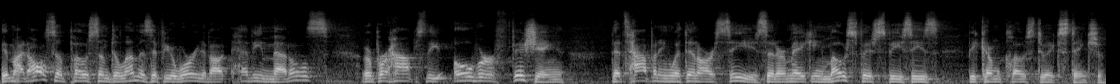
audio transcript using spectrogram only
It might also pose some dilemmas if you're worried about heavy metals or perhaps the overfishing that's happening within our seas that are making most fish species become close to extinction.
